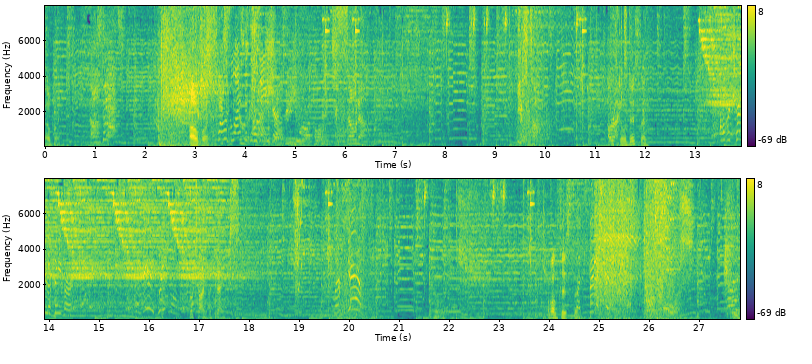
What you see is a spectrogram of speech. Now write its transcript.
Oh boy. Oh boy. Crow's life is in danger! Persona! Ishtar! Let's Alright, go this then. I'll return the favor. I'm very grateful. no time for thanks. Let's dance! Oh. How about this then? Let's finish Ooh,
